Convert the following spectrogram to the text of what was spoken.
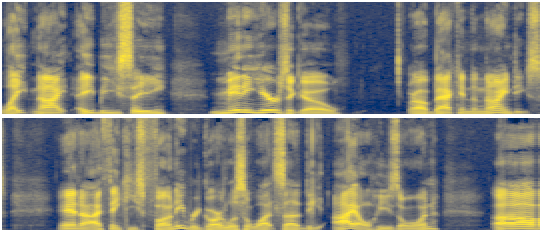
late night ABC, many years ago, uh, back in the 90s. And I think he's funny, regardless of what side of the aisle he's on. Uh,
